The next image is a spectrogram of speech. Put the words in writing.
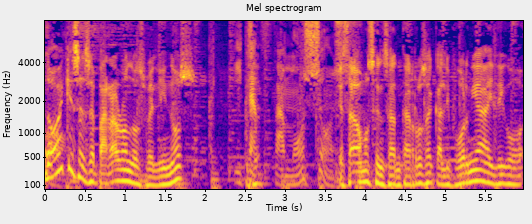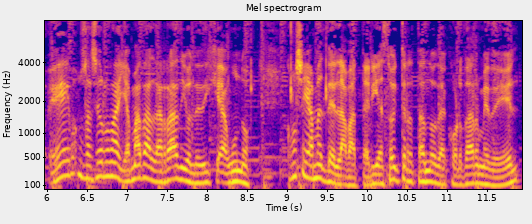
¿No es que se separaron los felinos? Y tan famosos. Estábamos en Santa Rosa, California, y le digo, eh, vamos a hacer una llamada a la radio. Le dije a uno, ¿cómo se llama el de la batería? Estoy tratando de acordarme de él.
